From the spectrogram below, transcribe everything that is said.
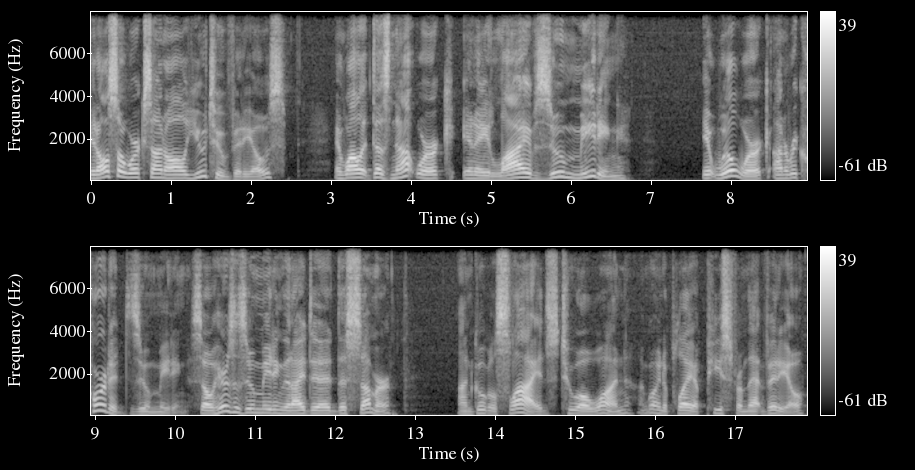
It also works on all YouTube videos. And while it does not work in a live Zoom meeting, it will work on a recorded Zoom meeting. So here's a Zoom meeting that I did this summer on Google Slides 201. I'm going to play a piece from that video.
